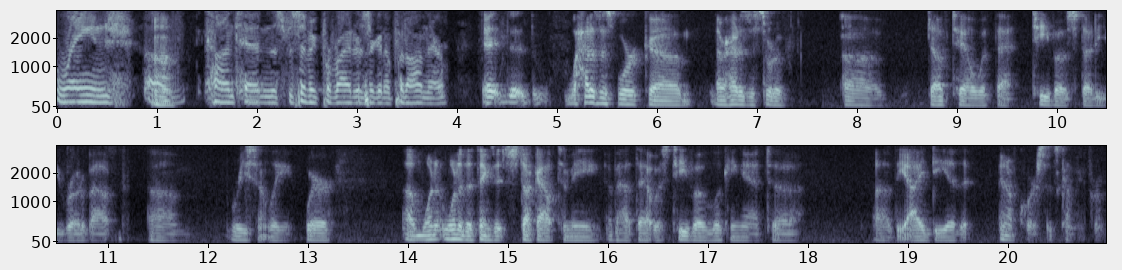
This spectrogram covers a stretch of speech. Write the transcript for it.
range of uh-huh. content and the specific providers are going to put on there. It, how does this work, uh, or how does this sort of uh, dovetail with that TiVo study you wrote about um, recently, where um, one one of the things that stuck out to me about that was TiVo looking at uh, uh, the idea that, and of course it's coming from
